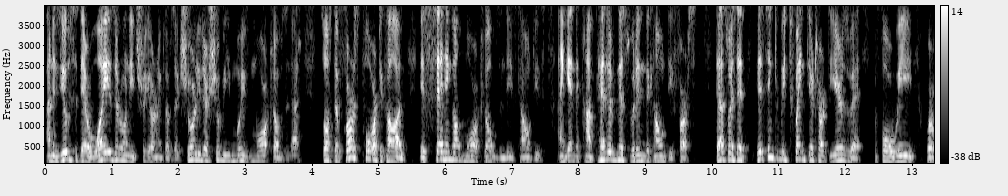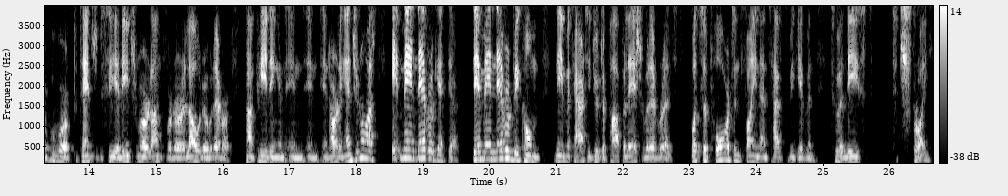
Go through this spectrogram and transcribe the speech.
And as you said there, why is there only three hurling clubs? Like surely there should be even more clubs than that. So if the first port call is setting up more clubs in these counties and getting the competitiveness within the county first, that's why I said this thing could be 20 or 30 years away before we were, were potentially to see a Leitrim or Longford or a Louth or whatever competing in, in, in, in hurling. And you know what? It may never get there. They may never become Liam McCarthy due to population, whatever else. But support and finance have to be given to at least to try.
